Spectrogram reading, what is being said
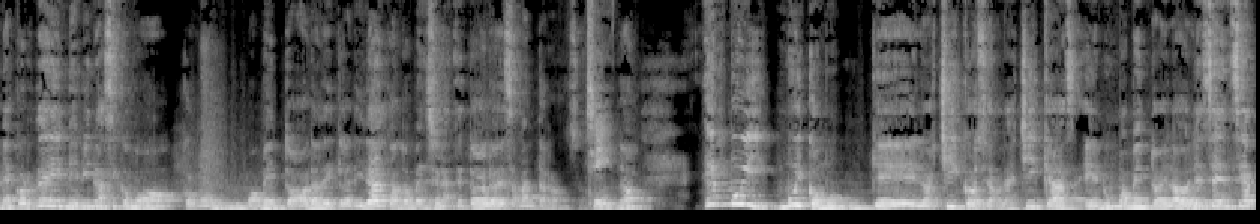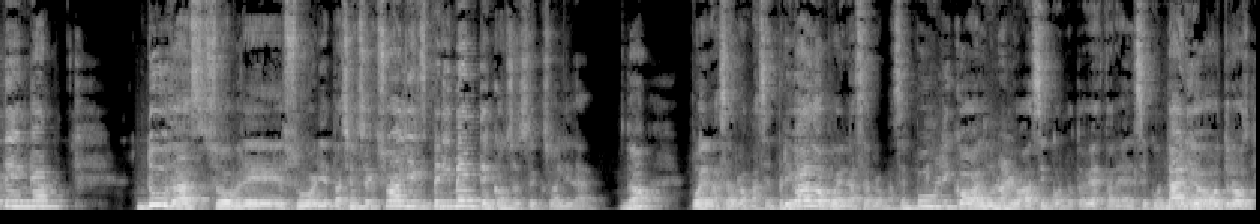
me acordé y me vino así como, como un momento ahora de claridad cuando mencionaste todo lo de Samantha Ronson. Sí. ¿no? Es muy, muy común que los chicos o las chicas en un momento de la adolescencia tengan dudas sobre su orientación sexual y experimenten con su sexualidad, ¿no? Pueden hacerlo más en privado, pueden hacerlo más en público, algunos lo hacen cuando todavía están en el secundario, otros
